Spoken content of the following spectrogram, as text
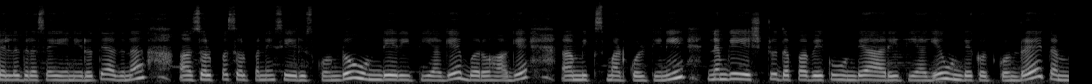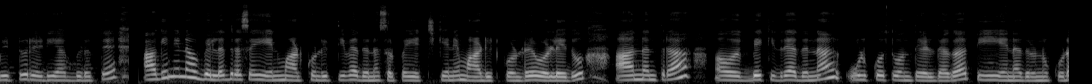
ಬೆಲ್ಲದ ರಸ ಏನಿರುತ್ತೆ ಅದನ್ನು ಸ್ವಲ್ಪ ಸ್ವಲ್ಪನೇ ಸೇರಿಸ್ಕೊಂಡು ಉಂಡೆ ರೀತಿಯಾಗೆ ಬರೋ ಹಾಗೆ ಮಿಕ್ಸ್ ಮಾಡ್ಕೊಳ್ತೀನಿ. ನಮಗೆ ಎಷ್ಟು ದಪ್ಪ ಬೇಕು ಉಂಡೆ ಆ ರೀತಿಯಾಗಿ ಉಂಡೆ ಕೊಟ್ಕೊಂಡ್ರೆ ತಂಬಿಟ್ಟು ರೆಡಿ ಆಗಿಬಿಡುತ್ತೆ. ಹಾಗೆಯೇ ನಾವು ಬೆಲ್ಲದ ರಸ ಏನು ಮಾಡ್ಕೊಂಡಿರ್ತೀವಿ ಅದನ್ನು ಸ್ವಲ್ಪ ಹೆಚ್ಚಿಗೆನೇ ಮಾಡಿಟ್ಕೊಂಡ್ರೆ ಒಳ್ಳೆಯದು ಆ ನಂತರ ಆ, ಬೇಕಿದ್ರೆ ಅದನ್ನು ಉಳ್ಕೋತು ಅಂತ ಹೇಳಿದಾಗ ಟೀ ಏನಾದ್ರೂ ಕೂಡ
